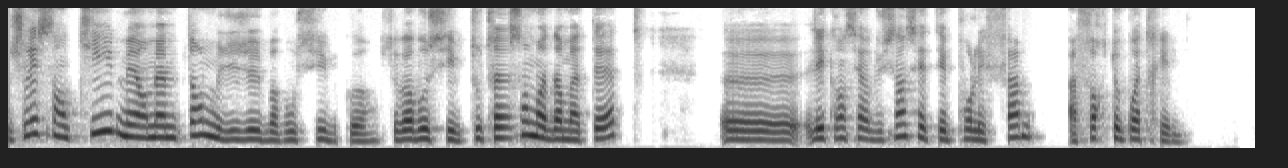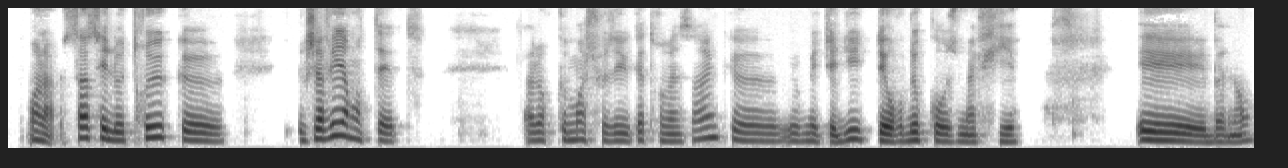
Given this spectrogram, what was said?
Je l'ai senti, mais en même temps, je me disais, c'est pas possible, quoi. C'est pas possible. De toute façon, moi, dans ma tête, euh, les cancers du sein, c'était pour les femmes à forte poitrine. Voilà, ça c'est le truc que j'avais en tête. Alors que moi, je faisais eu 85, euh, je m'étais dit, t'es hors de cause, ma fille. Et ben non,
